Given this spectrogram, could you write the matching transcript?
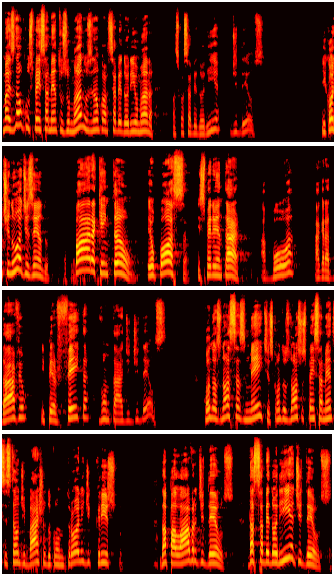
mas não com os pensamentos humanos, não com a sabedoria humana, mas com a sabedoria de Deus. E continua dizendo: para que então eu possa experimentar a boa, agradável e perfeita vontade de Deus. Quando as nossas mentes, quando os nossos pensamentos estão debaixo do controle de Cristo, da palavra de Deus, da sabedoria de Deus,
